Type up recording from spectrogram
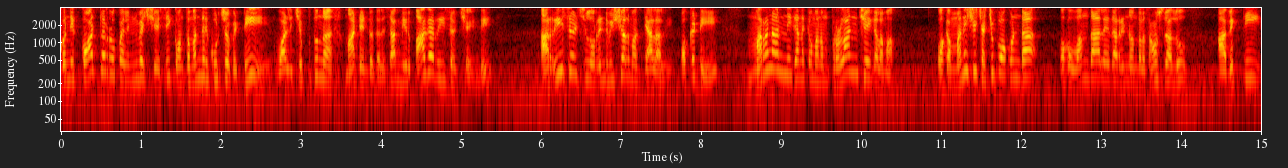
కొన్ని కోట్ల రూపాయలు ఇన్వెస్ట్ చేసి కొంతమందిని కూర్చోబెట్టి వాళ్ళు చెప్తున్న మాట ఏంటో తెలుసా? మీరు బాగా రీసెర్చ్ చేయండి. ఆ రీసెర్చ్లో రెండు విషయాలు మాకు తేలాలి. ఒకటి మరణాన్ని గనక మనం ప్రొలాంగ్ చేయగలమా? ఒక మనిషి చచ్చిపోకుండా ఒక వంద లేదా రెండు వందల సంవత్సరాలు ఆ వ్యక్తి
